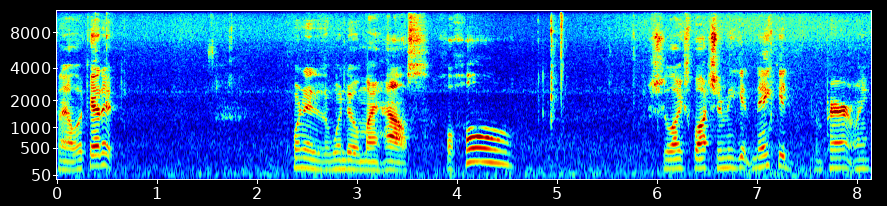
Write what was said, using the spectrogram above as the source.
Can I look at it? Pointed at the window of my house. Ho ho! She likes watching me get naked, apparently.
